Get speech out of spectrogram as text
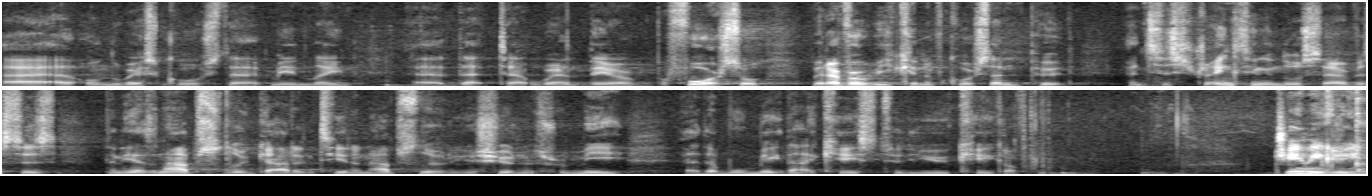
uh, on the West Coast uh, main line uh, that uh, weren't there before. So wherever we can, of course, input into strengthening those services, then he has an absolute guarantee and an absolute reassurance from me uh, that we'll make that case to the UK government. Jamie Green.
